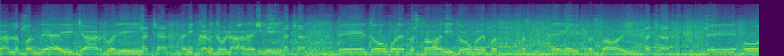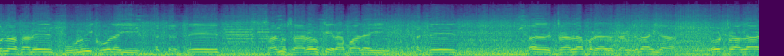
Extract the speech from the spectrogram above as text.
ਕੱਲ ਬੰਦੇ ਆਏ 4 ਵਜੇ ਜੀ। ਅੱਛਾ। ਅਸੀਂ ਕਣਕ ਵਢਾ ਰਹੇ ਜੀ। ਅੱਛਾ। ਤੇ ਦੋ ਕੋਲੇ ਪਿਸਤੌਲ ਸੀ ਦੋ ਕੋਲੇ ਪਸ- ਪਸ- ਹੈਗੇ ਸੀ ਪਿਸਤੌਲ ਜੀ। ਅੱਛਾ। ਤੇ ਉਹ ਨਾ ਸਾਡੇ ਫੋਨ ਵੀ ਖੋਲਿਆ ਜੀ। ਅੱਛਾ। ਤੇ ਸਾਨੂੰ ਸਾਰਾ ਘੇਰਾ ਪਾ ਲਿਆ ਜੀ ਤੇ ਅਹ, ਟਰਾਲਾ ਭਰਿਆ ਕਣਕ ਦਾ ਸੀਗਾ। ਉਹ ਟਰਾਲਾ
